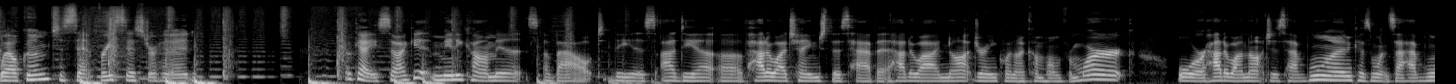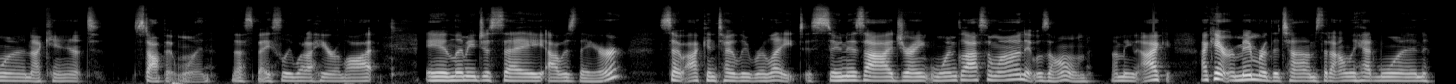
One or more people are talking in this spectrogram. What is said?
Welcome to Set Free Sisterhood. Okay, so I get many comments about this idea of how do I change this habit? How do I not drink when I come home from work? Or how do I not just have one? Because once I have one, I can't stop at one. That's basically what I hear a lot. And let me just say, I was there. So I can totally relate. As soon as I drank one glass of wine, it was on. I mean, I, I can't remember the times that I only had one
